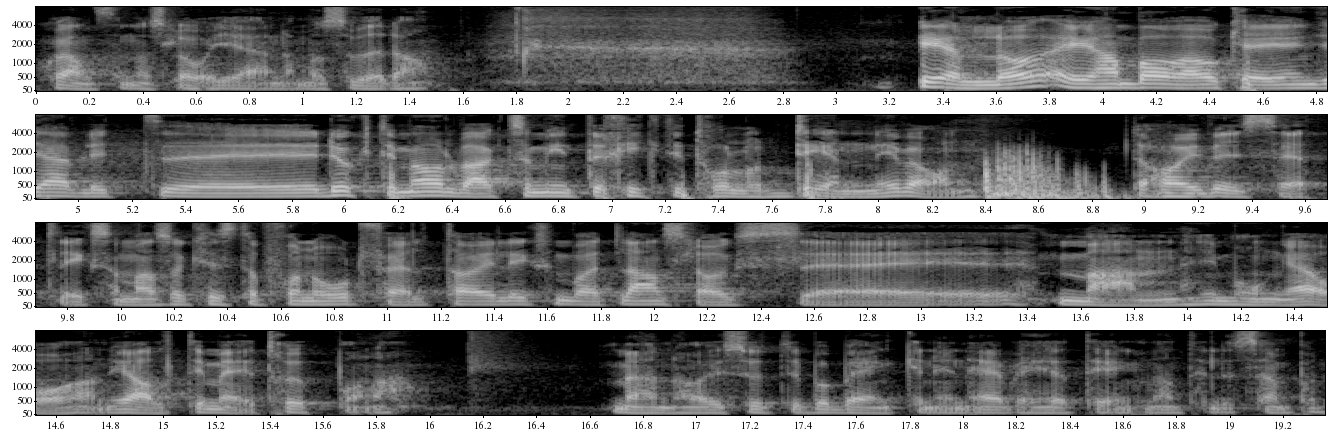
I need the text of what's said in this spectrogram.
chansen att slå igenom och så vidare. Eller är han bara okay, en jävligt eh, duktig målvakt som inte riktigt håller den nivån? Det har ju vi sett. Liksom. Alltså Kristoffer Nordfeldt har ju liksom varit landslagsman eh, i många år. Han är ju alltid med i trupperna. Men har ju suttit på bänken i en evighet i England till exempel.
